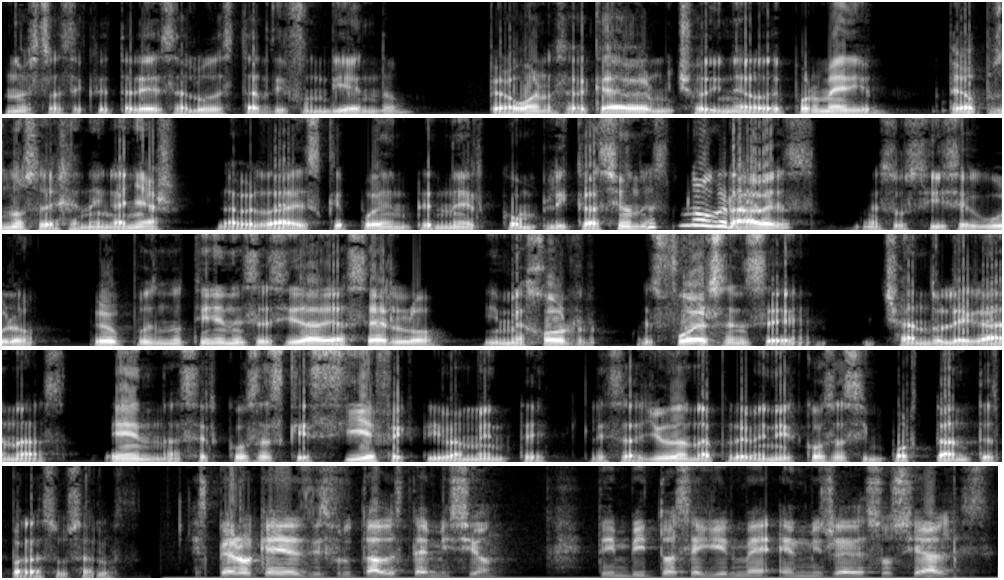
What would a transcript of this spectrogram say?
nuestra Secretaría de Salud estar difundiendo. Pero bueno, se que debe haber mucho dinero de por medio. Pero pues no se dejen engañar. La verdad es que pueden tener complicaciones, no graves, eso sí seguro. Pero pues no tienen necesidad de hacerlo y mejor esfuércense echándole ganas en hacer cosas que sí efectivamente les ayudan a prevenir cosas importantes para su salud. Espero que hayas disfrutado esta emisión. Te invito a seguirme en mis redes sociales,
